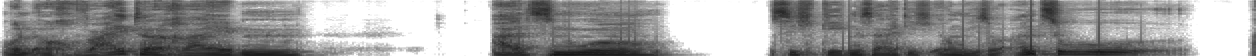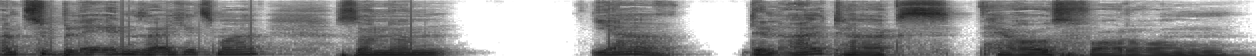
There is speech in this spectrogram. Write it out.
und auch weiter reiben, als nur sich gegenseitig irgendwie so anzu, anzublähen, sage ich jetzt mal, sondern ja, den Alltagsherausforderungen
